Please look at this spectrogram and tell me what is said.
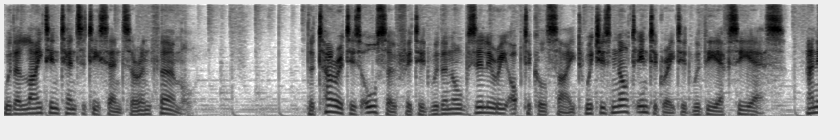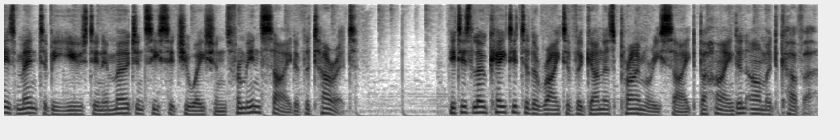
with a light intensity sensor and thermal. The turret is also fitted with an auxiliary optical sight which is not integrated with the FCS, and is meant to be used in emergency situations from inside of the turret. It is located to the right of the gunner's primary sight behind an armored cover.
